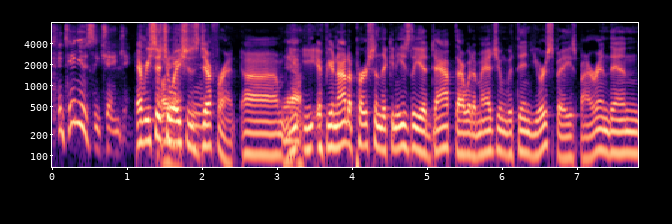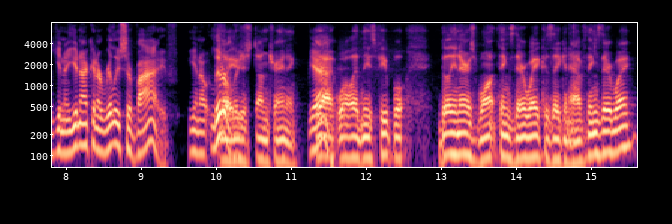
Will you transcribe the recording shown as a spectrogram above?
continuously changing. Every situation is different. Um, Yeah. you, you, if you're not a person that can easily adapt, I would imagine within your space, Byron, then you know you're not going to really survive. You know, No, literally. you're just done training. Yeah. Well, and these people, billionaires want things their way because they can have things their way.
